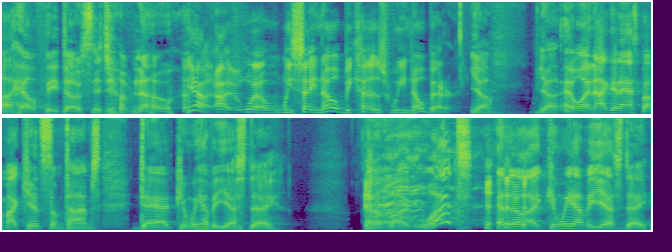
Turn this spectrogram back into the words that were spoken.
a healthy dosage of no. yeah I, well we say no because we know better Yeah, yeah. And, well, and I get asked by my kids sometimes, Dad, can we have a yes day? And I'm like, what? And they're like, can we have a yes day?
